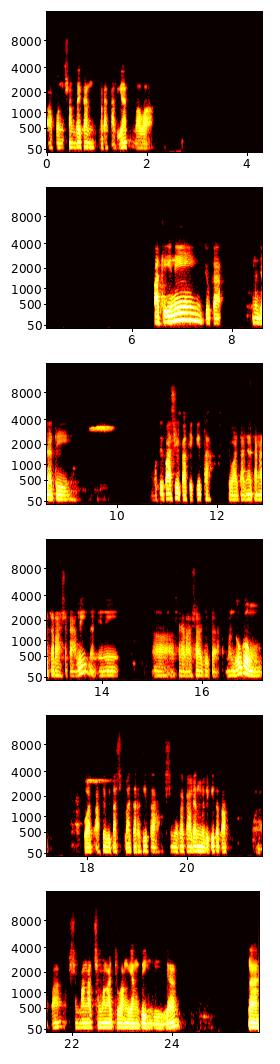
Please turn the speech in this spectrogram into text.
Alfon sampaikan kepada kalian bahwa pagi ini juga menjadi motivasi bagi kita. Cuacanya sangat cerah sekali dan ini saya rasa juga mendukung buat aktivitas belajar kita. Semoga kalian memiliki tetap apa semangat semangat juang yang tinggi ya. Nah,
